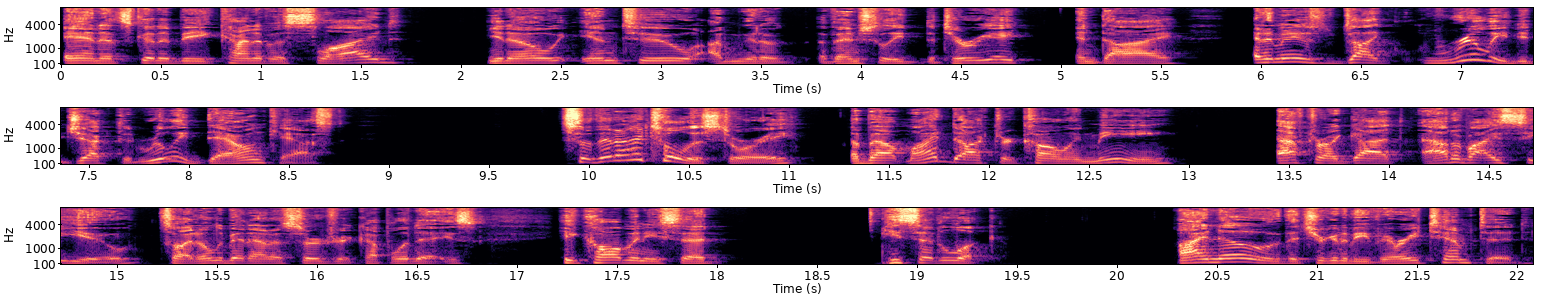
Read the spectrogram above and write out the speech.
and it's going to be kind of a slide, you know, into I'm going to eventually deteriorate and die. And I mean, he was like really dejected, really downcast. So then I told a story about my doctor calling me after I got out of ICU. So I'd only been out of surgery a couple of days. He called me and he said, he said, look, I know that you're going to be very tempted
